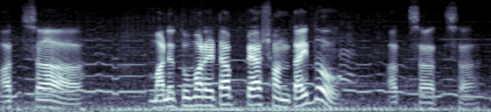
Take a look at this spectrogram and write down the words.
আচ্ছা। মানে তোমার এটা প্যাশন তাই তো? হ্যাঁ। আচ্ছা আচ্ছা।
